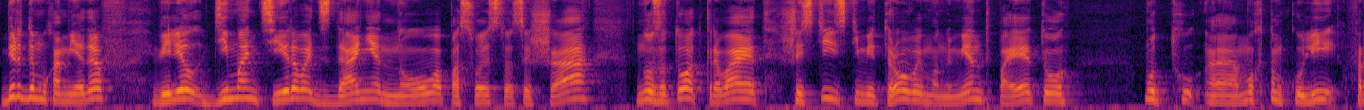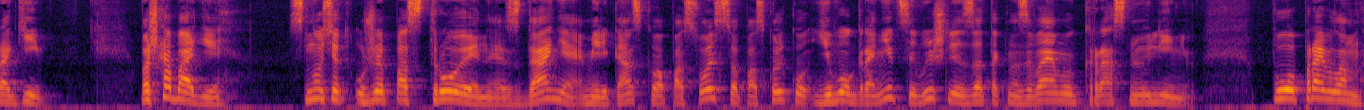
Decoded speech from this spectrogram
Бирда Мухамедов велел демонтировать здание нового посольства США, но зато открывает 60-метровый монумент поэту Мухтамкули Фраги. В Ашхабаде сносят уже построенное здание американского посольства, поскольку его границы вышли за так называемую красную линию. По правилам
